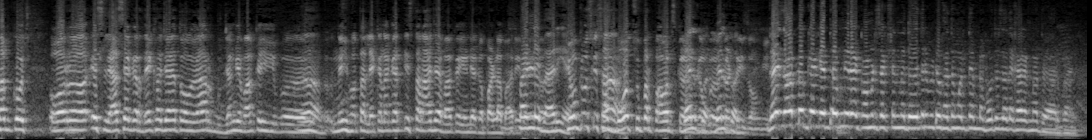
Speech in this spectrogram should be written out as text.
सब कुछ और इस लिहाज से अगर देखा जाए तो यार जंग वाकई हाँ। नहीं होता लेकिन अगर इस तरह आ जाए वाकई इंडिया का पड़ला भारी पड़ले भारी है। क्योंकि उसके साथ हाँ। बहुत सुपर पावर्स कंट्रीज़ होंगी गाइस आप लोग क्या कहते हो अपनी राय कमेंट सेक्शन में दो इधर वीडियो खत्म करते हैं अपना बहुत ज़्यादा ख्याल रखना तो यार बाय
